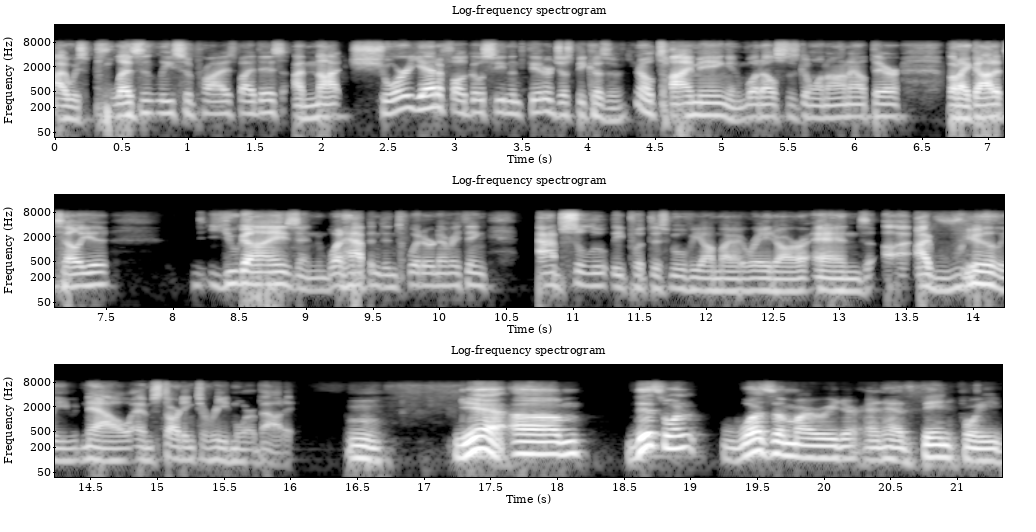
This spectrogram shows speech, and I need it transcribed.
I was pleasantly surprised by this. I'm not sure yet if I'll go see it in the theater just because of, you know, timing and what else is going on out there. But I got to tell you, you guys and what happened in Twitter and everything absolutely put this movie on my radar. And I, I really now am starting to read more about it. Mm. Yeah, um, this one was on my radar and has been for a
